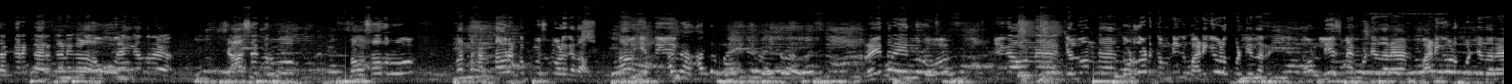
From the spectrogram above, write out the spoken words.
ಸಕ್ಕರೆ ಕಾರ್ಖಾನೆಗಳು ಅವು ಹೆಂಗಂದ್ರ ಶಾಸಕರು, ಸಂಸದರು ಮತ್ತು ಅಂಥವ್ರ ಕಪ್ಪಿಸ್ಟ್ ಒಳಗದಾವ ನಾವು ಹಿಂದಿ ರೈತರು ಇದ್ರು, ಈಗ ಅವನ್ನ ಕೆಲವೊಂದು ದೊಡ್ಡ ದೊಡ್ಡ ಕಂಪ್ನಿಗೆ ಬಾಡಿಗೆ ಒಳಗೆ ಕೊಟ್ಟಿದ್ದಾರೆ. ಅವ್ನ ಲೀಸ್ ಮ್ಯಾಗ ಕೊಟ್ಟಿದ್ದಾರೆ, ಬಾಡಿಗೆ ಒಳಗೆ ಕೊಟ್ಟಿದ್ದಾರೆ.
